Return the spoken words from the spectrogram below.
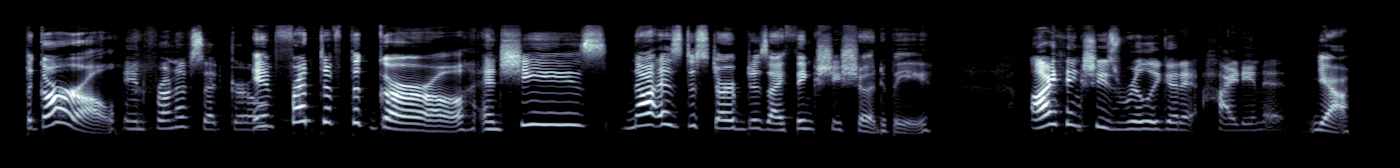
the girl in front of said girl. in front of the girl, and she's not as disturbed as I think she should be. I think she's really good at hiding it. Yeah,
